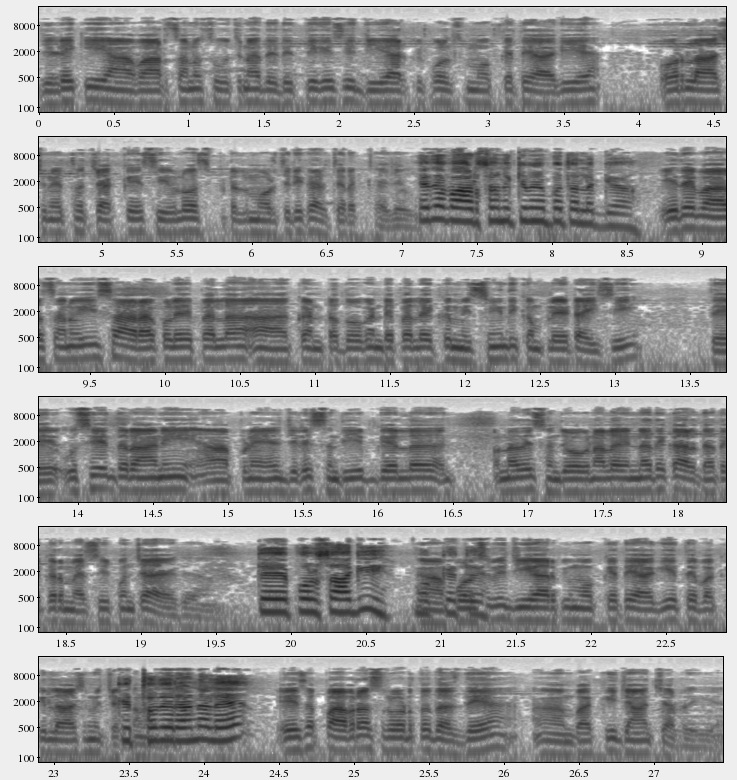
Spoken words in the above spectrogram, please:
ਜਿਹੜੇ ਕਿ ਅਹ ਵਾਰਸਾਂ ਨੂੰ ਸੂਚਨਾ ਦੇ ਦਿੱਤੀ ਗਈ ਸੀ ਜੀਆਰਪੀ ਪੁਲਿਸ ਮੌਕੇ ਤੇ ਆ ਗਈ ਹੈ। ਔਰ ਲਾਸ਼ ਨੂੰ ਇੱਥੋਂ ਚੱਕ ਕੇ ਸਿਵਲ ਹਸਪੀਟਲ ਮੋਰਚਰੀ ਘਰ 'ਚ ਰੱਖਿਆ ਜਾਊਗਾ। ਇਹਦੇ ਵਾਰਸਾਂ ਨੂੰ ਕਿਵੇਂ ਪਤਾ ਲੱਗਿਆ? ਇਹਦੇ ਬਾਅਦ ਸਾਨੂੰ ਇਹ ਸਹਾਰਾ ਕੋਲੇ ਪਹਿਲਾਂ ਅਹ, ਘੰਟਾ 2 ਘੰਟੇ ਪਹਿਲਾਂ ਇੱਕ ਮਿਸਿੰਗ ਦੀ ਕੰਪਲੇਂਟ ਆਈ ਸੀ ਤੇ ਉਸੇ ਦੌਰਾਨ ਹੀ ਆਪਣੇ ਜਿਹੜੇ ਸੰਦੀਪ ਗਿੱਲ ਉਹਨਾਂ ਦੇ ਸੰਯੋਗ ਨਾਲ ਇਹਨਾਂ ਦੇ ਘਰਦਿਆਂ ਤੱਕ ਮੈਸੇਜ ਪਹੁੰਚਾਇਆ ਗਿਆ। ਤੇ ਪੁਲਿਸ ਆ ਗਈ ਹਾਂ, ਮੌਕੇ ਪੁਲਿਸ ਤੇ ਵੀ ਜੀਆਰਪੀ ਮੌਕੇ ਤੇ ਆ ਗਈ ਤੇ ਬਾਕੀ ਲਾਸ਼ ਨੂੰ ਚੱਕਣ ਕਿੱਥੋਂ ਦੇ ਰਹਿਣ ਵਾਲੇ ਇਹ ਸਭ ਪਾਵਰਸ ਰੋਡ ਤੋਂ ਦੱਸਦੇ ਆ ਅਹ, ਬਾਕੀ ਜਾਂਚ ਚੱਲ ਰਹੀ ਹੈ।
